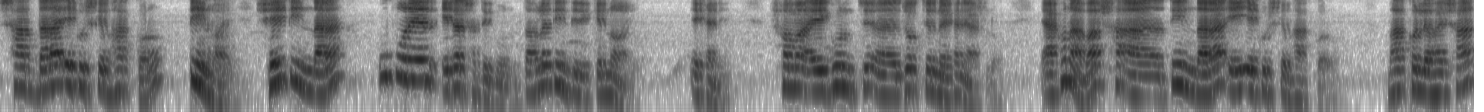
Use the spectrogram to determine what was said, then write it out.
সাত দ্বারা একুশকে ভাগ করো, তিন হয়। সেই তিন দ্বারা উপরের এটার সাথে গুণ, তাহলে তিন তিরিকে নয় এখানে। সমা, এই গুণ যোগ চিহ্ন এখানে আসলো। এখন আবার তিন দ্বারা এই একুশকে ভাগ করো। ভাগ করলে হয় সাত,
